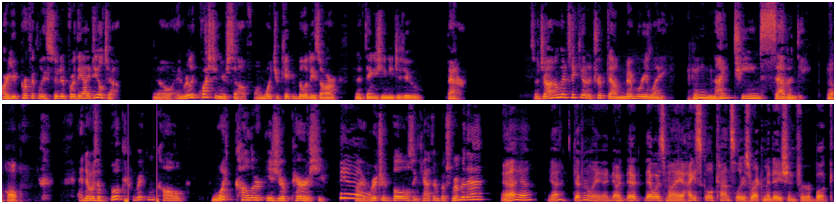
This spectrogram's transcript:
are you perfectly suited for the ideal job? You know, and really question yourself on what your capabilities are and the things you need to do better. So, John, I'm going to take you on a trip down memory lane. Mm-hmm. 1970. No. And there was a book written called "What Color Is Your Parachute" yeah. by Richard Bolles and Katharine Brooks. Remember that? Yeah, yeah, yeah, definitely. That, that was my high school counselor's recommendation for a book.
